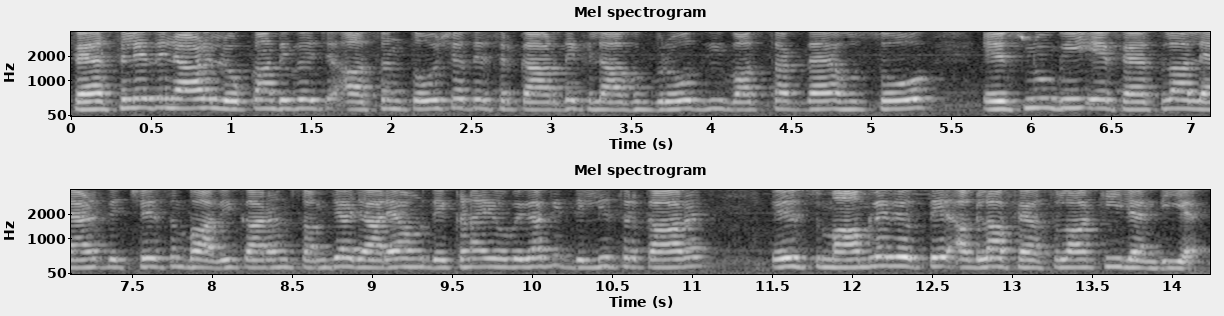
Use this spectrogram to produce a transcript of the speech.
ਫੈਸਲੇ ਦੇ ਨਾਲ ਲੋਕਾਂ ਦੇ ਵਿੱਚ ਅਸੰਤੋਸ਼ ਅਤੇ ਸਰਕਾਰ ਦੇ ਖਿਲਾਫ ਵਿਰੋਧ ਵੀ ਵੱਧ ਸਕਦਾ ਹੈ। ਸੋ ਇਸ ਨੂੰ ਵੀ ਇਹ ਫੈਸਲਾ ਲੈਣ ਪਿੱਛੇ ਸੰਭਾਵੀ ਕਾਰਨ ਸਮਝਿਆ ਜਾ ਰਿਹਾ। ਹੁਣ ਦੇਖਣਾ ਇਹ ਹੋਵੇਗਾ ਕਿ ਦਿੱਲੀ ਸਰਕਾਰ ਇਸ ਮਾਮਲੇ ਦੇ ਉੱਤੇ ਅਗਲਾ ਫੈਸਲਾ ਕੀ ਲੈਂਦੀ ਹੈ।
